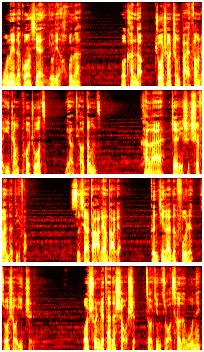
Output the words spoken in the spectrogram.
屋内的光线有点昏暗，我看到桌上正摆放着一张破桌子、两条凳子，看来这里是吃饭的地方。四下打量打量，跟进来的妇人左手一指，我顺着她的手势走进左侧的屋内，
